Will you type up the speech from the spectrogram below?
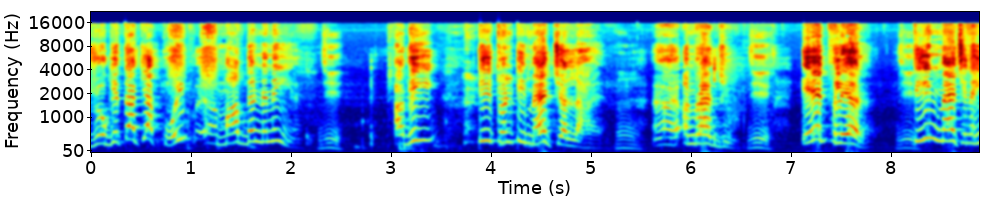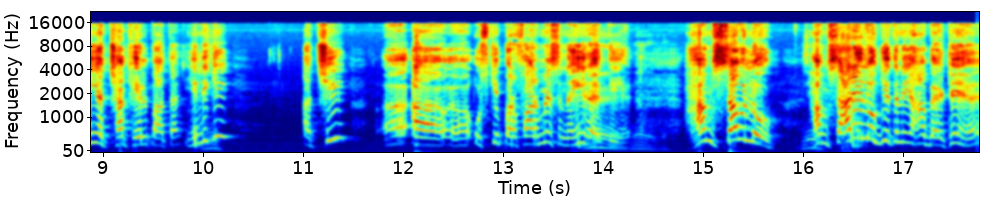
योग्यता क्या कोई मापदंड नहीं है? जी। अभी टी ट्वेंटी मैच चल रहा है। हम्म। अनुराग जी, जी। एक प्लेयर तीन मैच नहीं अच्छा खेल पाता। यानी कि अच्छी आ, आ, उसकी परफॉर्मेंस नहीं रहती है। हम सब लोग हम सारे लोग जितने यहाँ बैठे हैं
